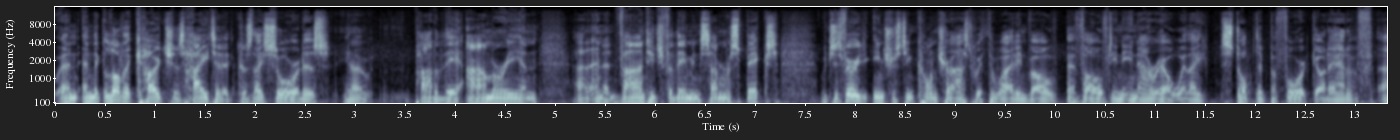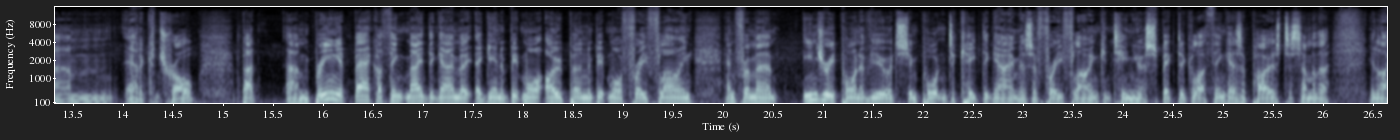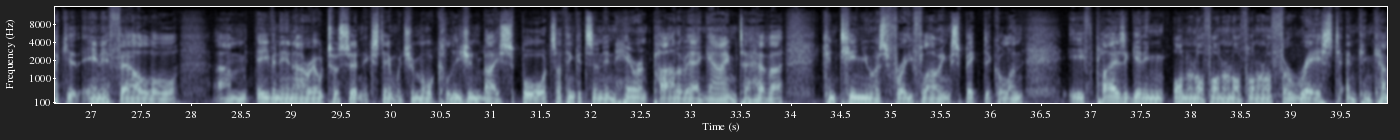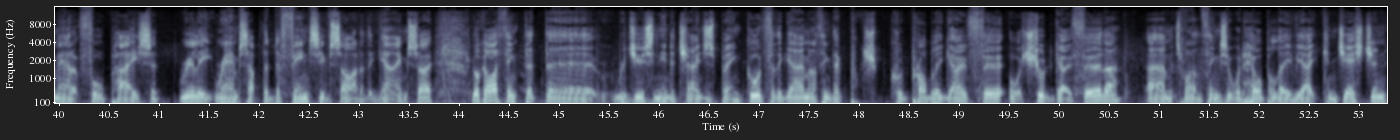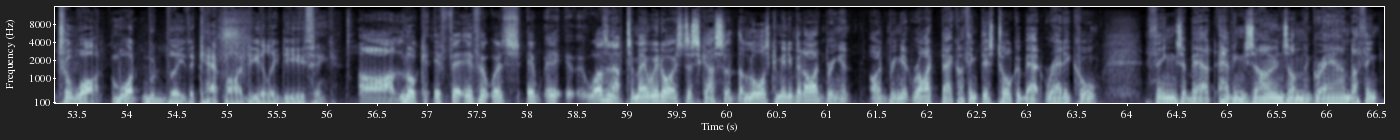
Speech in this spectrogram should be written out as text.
and, and a lot of the coaches hated it because they saw it as you know part of their armory and uh, an advantage for them in some respects, which is very interesting contrast with the way it involved, evolved in NRL, where they stopped it before it got out of um, out of control. But um, bringing it back, I think, made the game again a bit more open, a bit more free flowing, and from a injury point of view, it's important to keep the game as a free flowing, continuous spectacle, I think, as opposed to some of the, you know, like NFL or um, even NRL to a certain extent, which are more collision based sports. I think it's an inherent part of our game to have a continuous free flowing spectacle. And if players are getting on and off, on and off, on and off for rest and can come out at full pace, it really ramps up the defensive side of the game. So, look, I think that the reducing the interchange has been good for the game, and I think they could probably go fur- or should go further. Um, it's one of the things that would help alleviate congestion. To what? What would be the cap ideally? Do you think? Oh, look, if if it was it, it, wasn't up to me, we'd always discuss it at the laws committee. But I'd bring it I'd bring it right back. I think there's talk about radical things about having zones on the ground. I think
